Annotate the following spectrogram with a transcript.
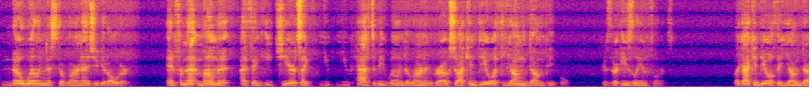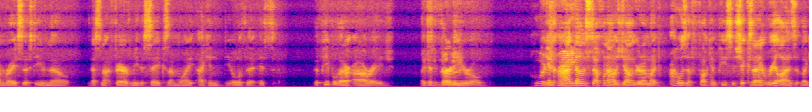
no willingness to learn as you get older. And from that moment, I think each year it's like you, you have to be willing to learn and grow. So I can deal with young dumb people because they're easily influenced. Like I can deal with a young dumb racist, even though that's not fair of me to say because I'm white. I can deal with it. It's the people that are our age, like They a should know better. 30 year old. Again, I've done stuff when I was younger, and I'm like, I was a fucking piece of shit because I didn't realize it. Like,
